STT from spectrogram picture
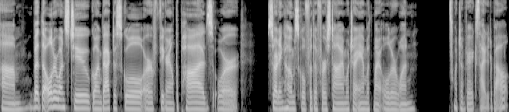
um, but the older ones too, going back to school or figuring out the pods or starting homeschool for the first time, which I am with my older one, which I'm very excited about.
